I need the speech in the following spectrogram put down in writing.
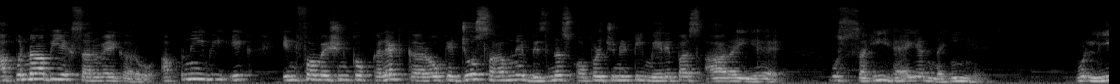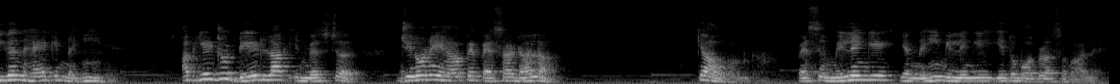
अपना भी एक सर्वे करो, अपनी भी एक इंफॉर्मेशन को कलेक्ट करो कि जो सामने बिज़नेस अपॉर्चुनिटी मेरे पास आ रही है, वो सही है या नहीं है? वो लीगल है कि नहीं है? अब ये जो डेढ़ लाख इन्वेस्टर जिन्होंने यहाँ पे पैसा डाला, क्या होगा उनका? पैसे मिलेंगे या नहीं मिलेंगे, ये तो बहुत बड़ा सवाल है।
